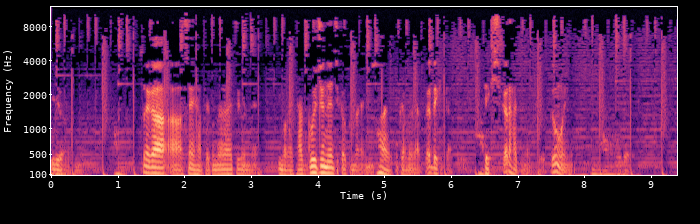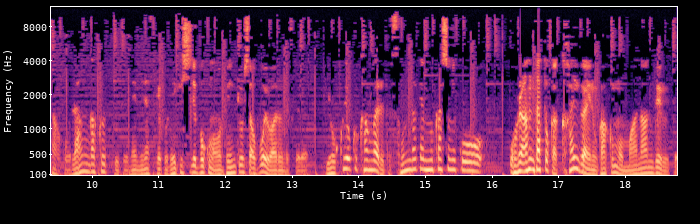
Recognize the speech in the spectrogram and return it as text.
医療。が始まったそれがあ1870年、今から150年近く前に、はい。岡山大学ができたという。歴史から始まっていると思います。なるほど。なんかこう、蘭学って言ってね、皆さん結構歴史で僕も勉強した覚えはあるんですけど、よくよく考えると、そんだけ昔にこう、オランダとか海外の学問を学んでるって、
